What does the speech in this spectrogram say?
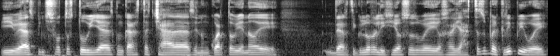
y veas pinches fotos tuyas con caras tachadas en un cuarto lleno de, de artículos religiosos, güey. O sea, ya está súper creepy, güey.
